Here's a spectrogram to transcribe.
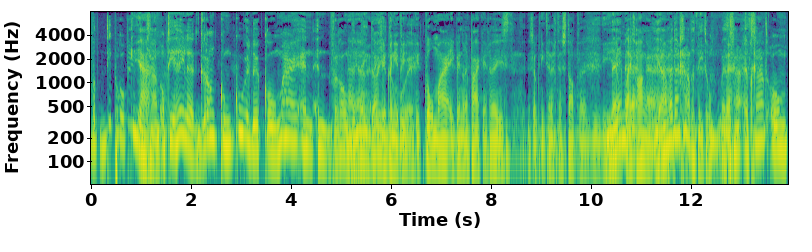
wat dieper op in wil Ja. gaan. Op die hele Grand Concours de Colmar en, en vooral Nou de ja, je, medaille. ik niet ik Colmar, ik ben er een paar keer geweest. Het is ook niet echt een stad eh, die, die eh, blijft daar, hangen. Ja, maar daar gaat het niet om. Het, gaat, het gaat om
